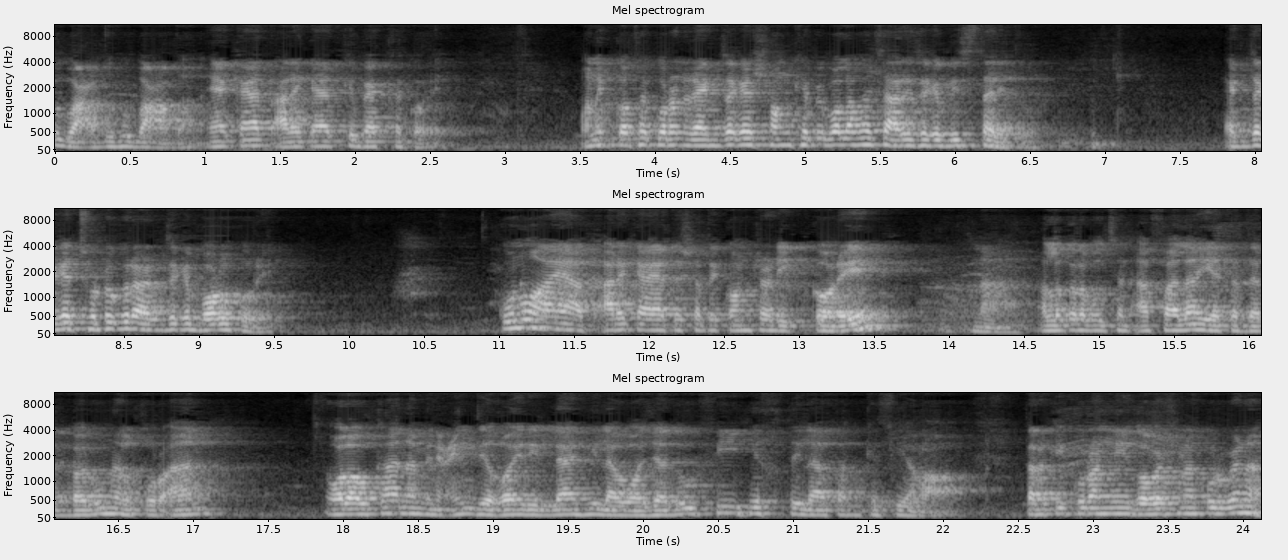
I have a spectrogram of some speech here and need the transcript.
বাদুহু বাদান। এক আয়াত আরেক আয়াতকে ব্যাখ্যা করে। অনেক কথা কোরআনের এক জায়গায় সংক্ষেপে বলা হয়েছে, আরেক জায়গায় বিস্তারিত। এক জায়গায় ছোট করে, আরেক জায়গায় বড় করে। কোন আয়াত আরেক আয়াতের সাথে কন্ট্রাডিক্ট করে না। আল্লাহ তালা বলছেন, আফালা ইয়াতাদাব্বারুন আল কোরআন ওয়ালাউ কানা মিন ইনদি গায়রিল্লাহি লাওয়াজাদু ফীহি ইখতিলাফান কাসীরা। তারা কি কোরআন নিয়ে গবেষণা করবে না?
